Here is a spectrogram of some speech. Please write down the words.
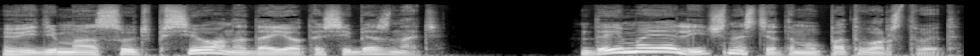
Видимо, суть псиона дает о себе знать. Да и моя личность этому потворствует.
